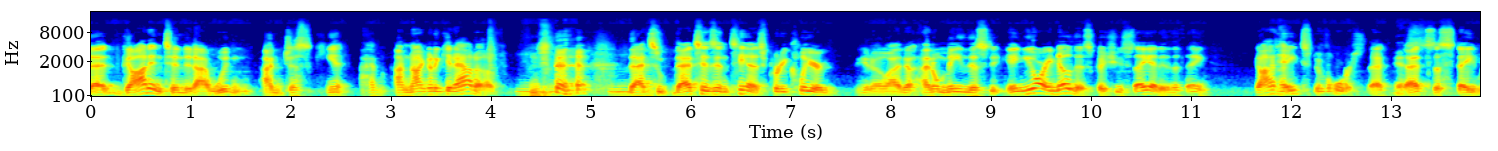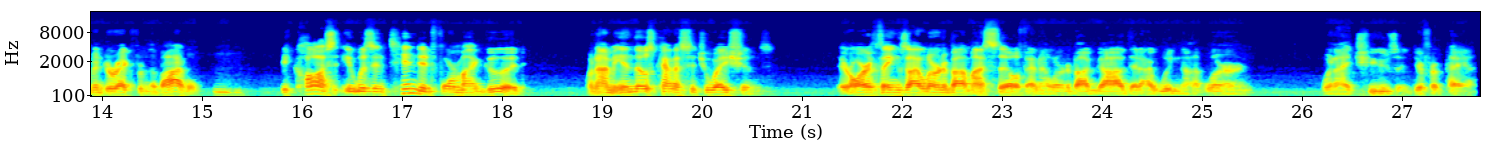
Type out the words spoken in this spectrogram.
that God intended I wouldn't. I just can't. I'm, I'm not going to get out of. Mm-hmm. that's that's His intent. It's pretty clear. You know, I don't, I don't mean this, to, and you already know this because you say it in the thing. God hates divorce. That Yes. that's a statement direct from the Bible, mm-hmm. because it was intended for my good. When I'm in those kind of situations, there are things I learn about myself and I learn about God that I would not learn when I choose a different path.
